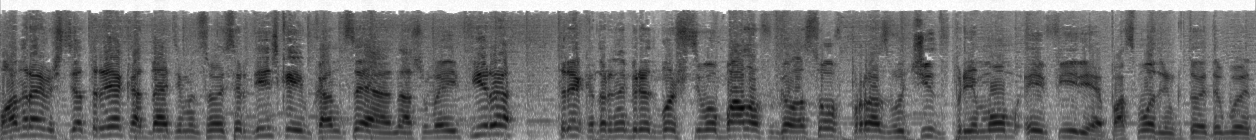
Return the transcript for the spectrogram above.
понравившийся трек, отдать ему свое сердечко, и в конце нашего эфира трек, который наберет больше всего баллов, голосов, прозвучит в прямом эфире. Посмотрим, кто это будет.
